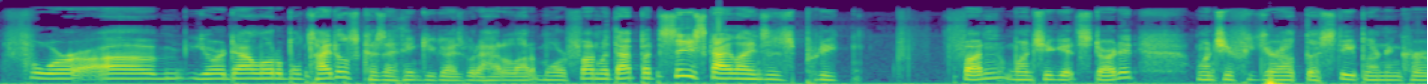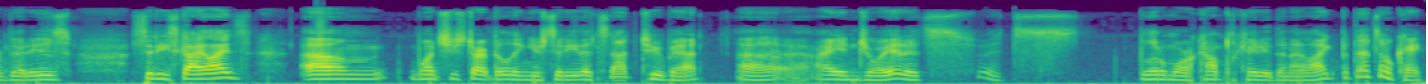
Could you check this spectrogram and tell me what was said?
for um, your downloadable titles because I think you guys would have had a lot more fun with that. But City Skylines is pretty fun once you get started. Once you figure out the steep learning curve that is City Skylines, um, once you start building your city, that's not too bad. Uh, I enjoy it. It's it's a little more complicated than I like, but that's okay.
